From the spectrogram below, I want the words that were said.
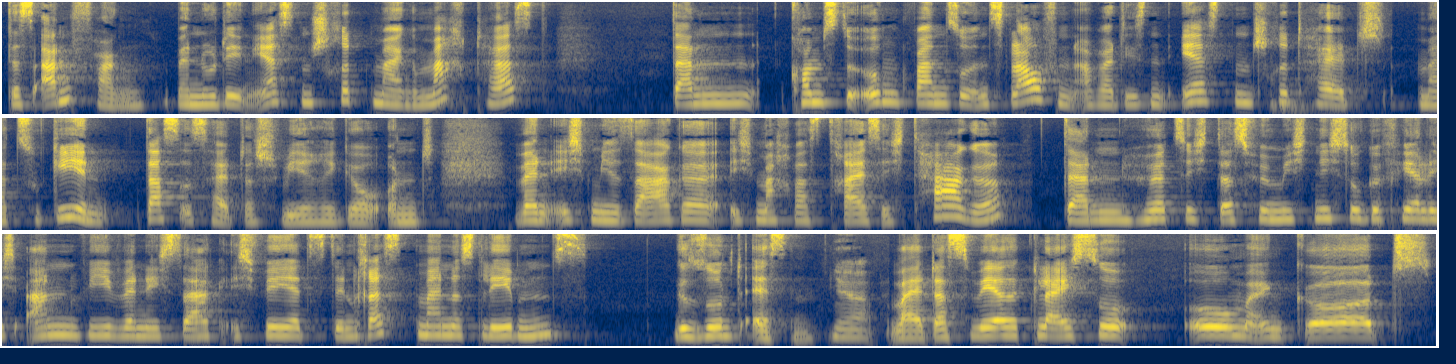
das Anfangen. Wenn du den ersten Schritt mal gemacht hast, dann kommst du irgendwann so ins Laufen. Aber diesen ersten Schritt halt mal zu gehen, das ist halt das Schwierige. Und wenn ich mir sage, ich mache was 30 Tage, dann hört sich das für mich nicht so gefährlich an, wie wenn ich sage, ich will jetzt den Rest meines Lebens gesund essen. Ja. Weil das wäre gleich so, oh mein Gott,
